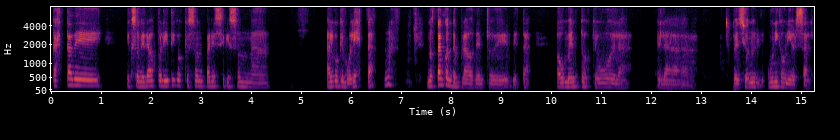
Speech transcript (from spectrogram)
casta de, exonerados políticos que son, parece que son algo que molesta, ¿no? están contemplados dentro de, estos aumentos que hubo de la, de la pensión única universal.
